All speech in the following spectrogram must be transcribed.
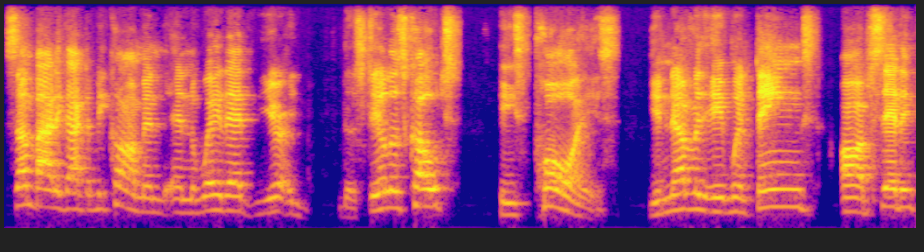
Somebody got to be calm. And, and the way that you're the Steelers coach, he's poised. You never it, when things are upsetting,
